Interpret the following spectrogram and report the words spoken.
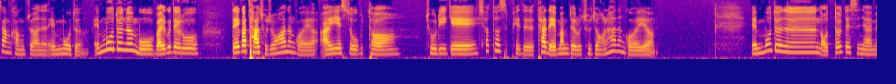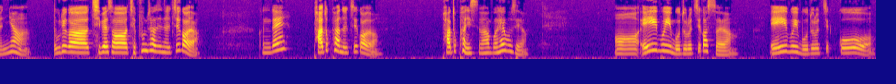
항상 강조하는 M모드. M모드는 뭐 말 그대로 내가 다 조정하는 거예요. ISO부터 조리개, 셔터 스피드 다 내 맘대로 조정을 하는 거예요. M모드는 어떨 때 쓰냐면요. 우리가 집에서 제품 사진을 찍어요. 근데 바둑판을 찍어요. 바둑판 있으면 한번 해보세요. 어, AV 모드로 찍었어요. AV 모드로 찍고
